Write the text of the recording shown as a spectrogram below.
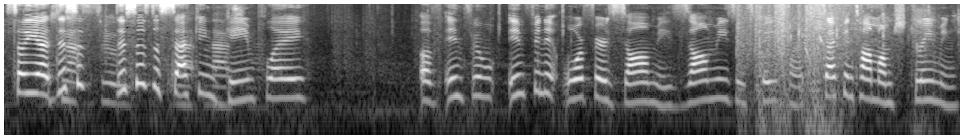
So yeah, It's this is too this is the second fast. gameplay of Infin- Infinite Warfare Zombies, Zombies in Spaceland. Second time I'm streaming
